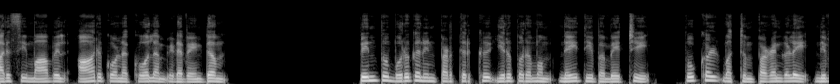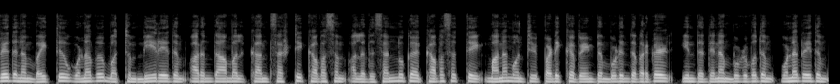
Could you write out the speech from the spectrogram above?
அரிசி மாவில் ஆறு கோண கோலம் இட வேண்டும். பின்பு முருகனின் படத்திற்கு இருபுறமும் நெய் தீபமேற்றி பூக்கள் மற்றும் பழங்களை நிவேதனம் வைத்து உணவு மற்றும் நீரேதும் அருந்தாமல் கண் சஷ்டி கவசம் அல்லது சண்முக கவசத்தை மனமொன்றி படிக்க வேண்டும் முடிந்தவர்கள் இந்த தினம் முழுவதும் உணவேதும்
